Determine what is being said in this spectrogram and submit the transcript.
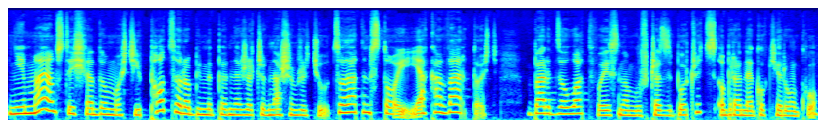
nie mając tej świadomości, po co robimy pewne rzeczy w naszym życiu, co za tym stoi, jaka wartość, bardzo łatwo jest nam wówczas zboczyć z obranego kierunku.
